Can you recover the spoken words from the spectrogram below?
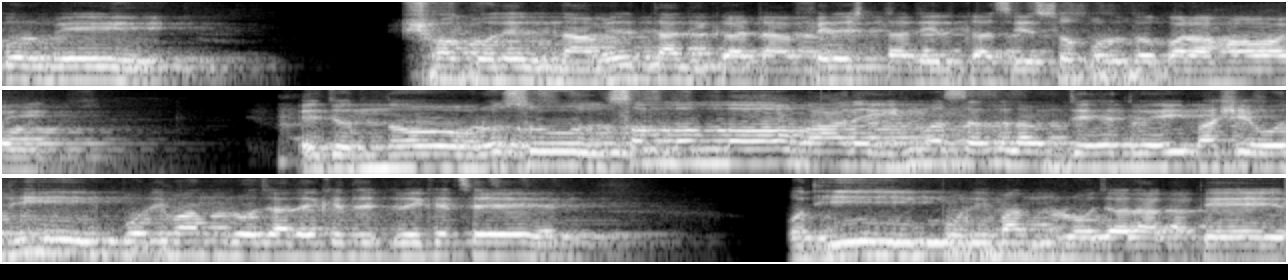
করবে সকলের নামের তালিকাটা ফেরেস্তাদের কাছে সোপর্দ করা হয়। এই জন্য রসুল ওয়াসাল্লাম যেহেতু এই মাসে অধিক পরিমাণ রোজা রেখে রেখেছেন, অধিক পরিমাণ রোজা রাখতেন,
